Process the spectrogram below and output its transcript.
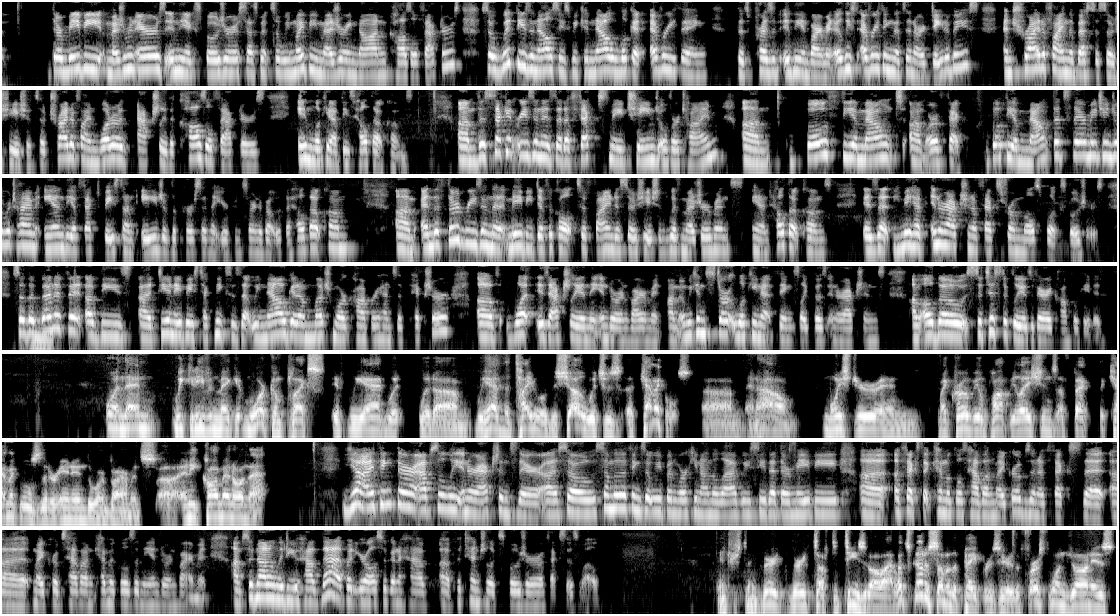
there may be measurement errors in the exposure assessment, so we might be measuring non causal factors. So, with these analyses, we can now look at everything that's present in the environment, at least everything that's in our database, and try to find the best association. So try to find what are actually the causal factors in looking at these health outcomes. Um, the second reason is that effects may change over time. Um, both the amount um, or effect both the amount that's there may change over time and the effect based on age of the person that you're concerned about with the health outcome. Um, and the third reason that it may be difficult to find associations with measurements and health outcomes is that you may have interaction effects from multiple exposures. So, the mm-hmm. benefit of these uh, DNA based techniques is that we now get a much more comprehensive picture of what is actually in the indoor environment. Um, and we can start looking at things like those interactions, um, although statistically it's very complicated. Well, and then we could even make it more complex if we add what what um, we had in the title of the show, which was uh, chemicals um, and how moisture and microbial populations affect the chemicals that are in indoor environments. Uh, any comment on that? Yeah, I think there are absolutely interactions there. Uh, so, some of the things that we've been working on the lab, we see that there may be uh, effects that chemicals have on microbes and effects that uh, microbes have on chemicals in the indoor environment. Um, so, not only do you have that, but you're also going to have uh, potential exposure effects as well. Interesting. Very, very tough to tease it all out. Let's go to some of the papers here. The first one, John, is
